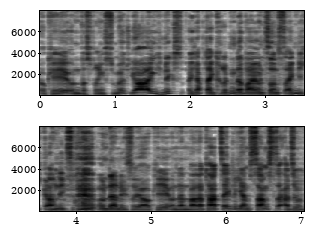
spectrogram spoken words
okay, und was bringst du mit? Ja, eigentlich nichts. Ich habe dein Krücken dabei und sonst eigentlich gar nichts. Und dann ich so, ja, okay. Und dann war er tatsächlich am Samstag, also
